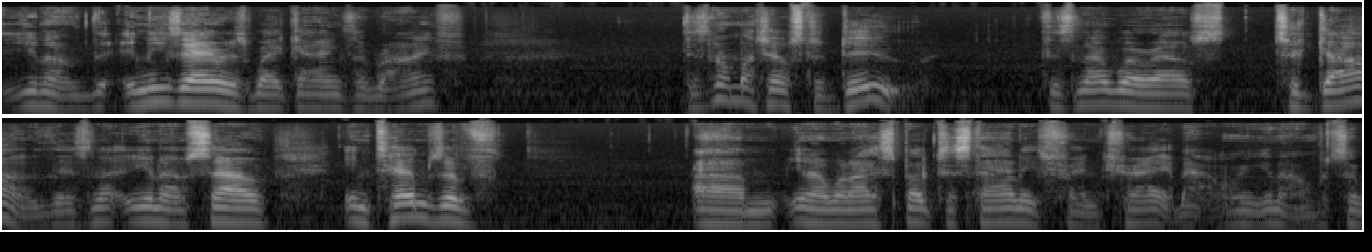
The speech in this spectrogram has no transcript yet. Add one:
you know, in these areas where gangs arrive, there's not much else to do. There's nowhere else to go. There's no, you know, so in terms of um, you know, when I spoke to Stanley's friend Trey about, you know, so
